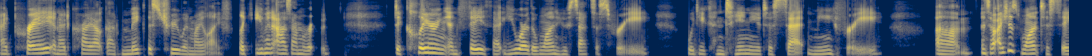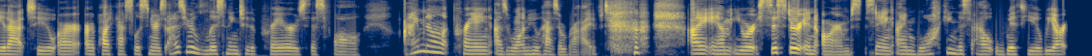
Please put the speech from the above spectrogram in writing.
I'd pray and I'd cry out, God, make this true in my life. Like, even as I'm re- declaring in faith that you are the one who sets us free, would you continue to set me free? Um, and so I just want to say that to our, our podcast listeners as you're listening to the prayers this fall. I'm not praying as one who has arrived. I am your sister in arms saying, I'm walking this out with you. We are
